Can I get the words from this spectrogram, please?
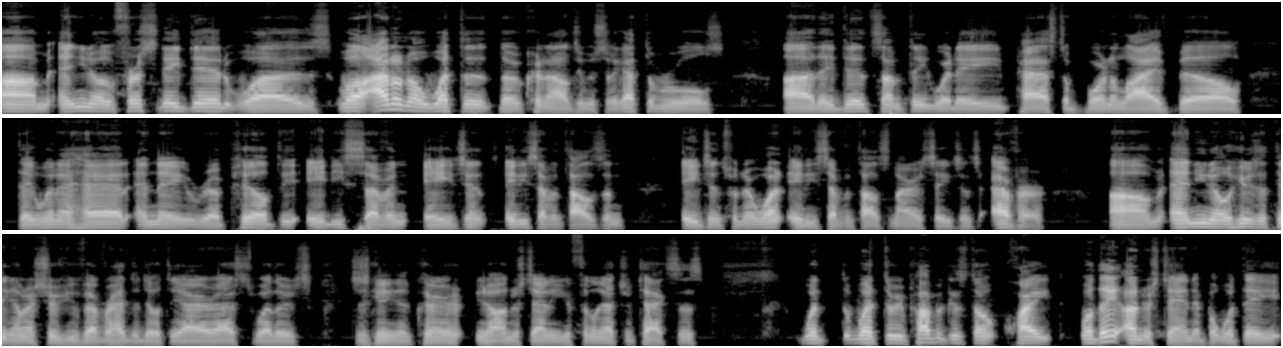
Um, and you know, the first thing they did was well, I don't know what the the chronology was. So they got the rules. Uh, they did something where they passed a born alive bill. They went ahead and they repealed the 87 agents, 87,000 agents when there weren't 87,000 IRS agents ever. Um, and you know, here's the thing: I'm not sure if you've ever had to deal with the IRS, whether it's just getting a clear, you know, understanding you're filling out your taxes. What what the Republicans don't quite well, they understand it, but what they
